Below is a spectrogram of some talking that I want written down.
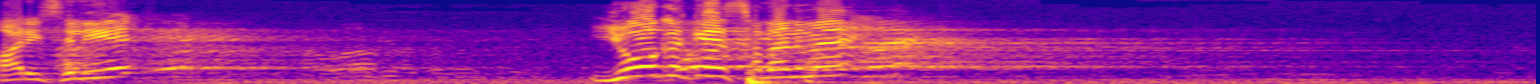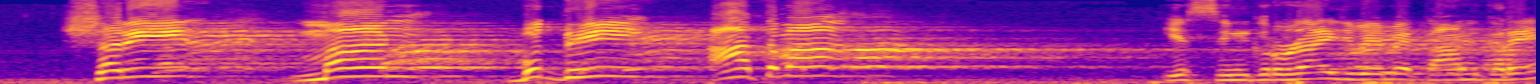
और इसलिए योग के संबंध में शरीर, मन, बुद्धि, आत्मा, ये सिंक्रोनाइज वे में काम करें।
